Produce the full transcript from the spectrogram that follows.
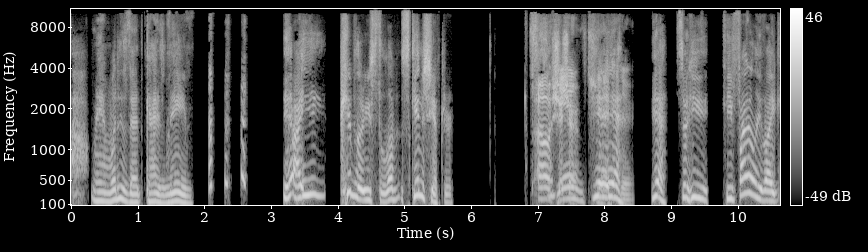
Oh man, what is that guy's name? yeah, I Kibler used to love Skinshifter. Oh, sure, sure. Yeah, yeah. Yeah, so he he finally like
